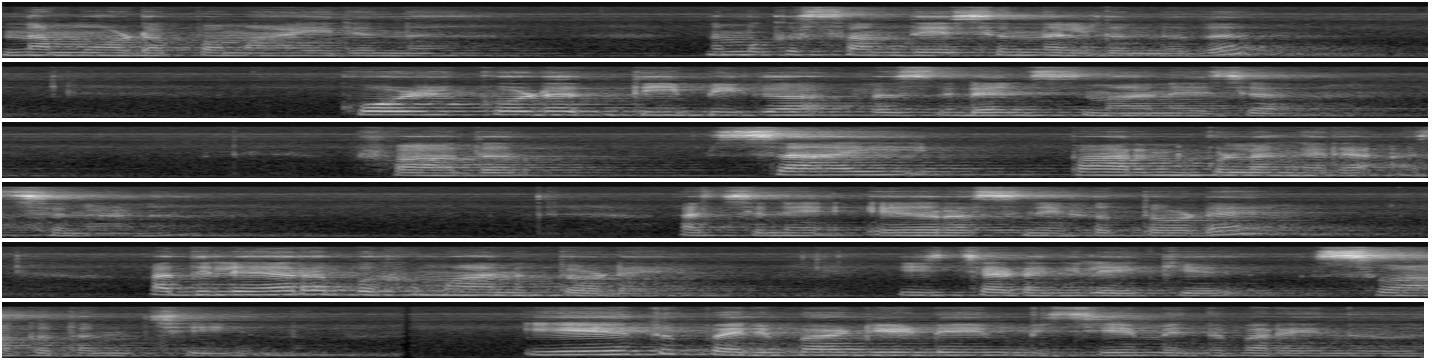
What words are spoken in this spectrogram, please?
നമ്മോടൊപ്പമായിരുന്ന് നമുക്ക് സന്ദേശം നൽകുന്നത് Kozhikode Deepika residence manager. Father Sai Parankulangara അച്ഛനാണ്. അച്ഛനെ ഏറെ സ്നേഹത്തോടെ അതിലേറെ ബഹുമാനത്തോടെ ഈ ചടങ്ങിലേക്ക് സ്വാഗതം ചെയ്യുന്നു. ഏത് പരിപാടിയുടെയും വിജയം എന്ന് പറയുന്നത്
